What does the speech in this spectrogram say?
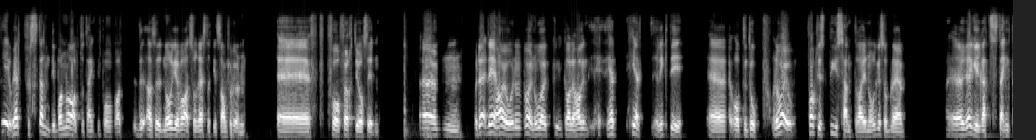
det er jo helt fullstendig banalt å tenke på at det, altså, Norge var et så restriktivt samfunn eh, for 40 år siden. Um, og det, det, jo, det var jo noe Karl. Hagen helt, helt riktig eh, åpnet opp. Og det var jo faktisk bysentra i Norge som ble eh, regelrett stengt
